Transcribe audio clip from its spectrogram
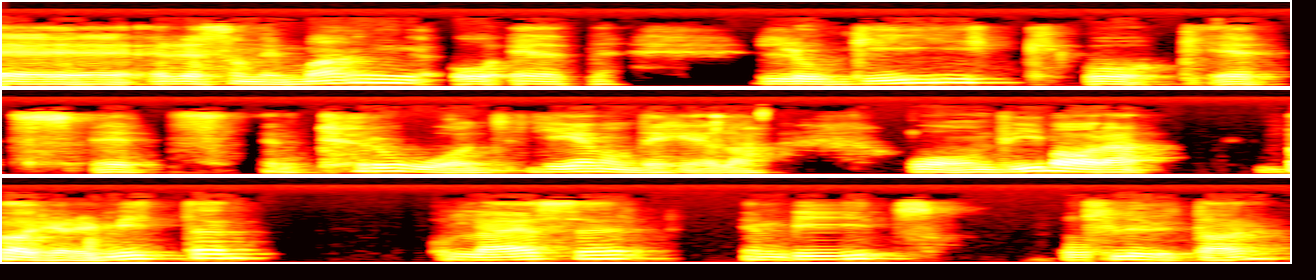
eh, resonemang och en logik och ett, ett, en tråd genom det hela. Och om vi bara börjar i mitten och läser en bit och slutar,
